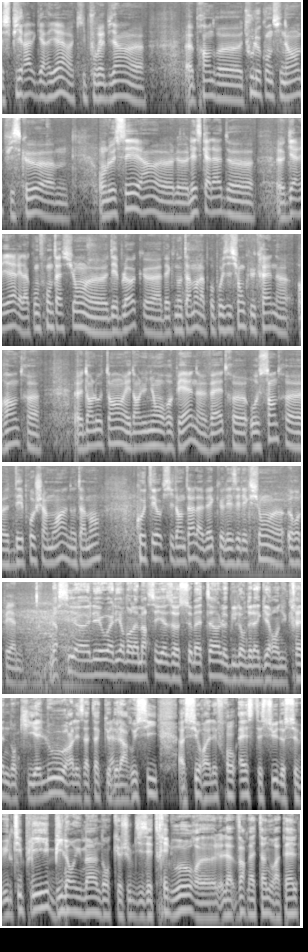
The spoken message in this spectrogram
spirale guerrière qui pourrait bien prendre tout le continent, puisque On le sait, hein, l'escalade guerrière et la confrontation des blocs, avec notamment la proposition que l'Ukraine rentre dans l'OTAN et dans l'Union européenne, va être au centre des prochains mois, notamment côté occidental avec les élections européennes. Merci euh, Léo à lire dans la Marseillaise euh, ce matin le bilan de la guerre en Ukraine donc qui est lourd hein, les attaques de la Russie euh, sur les fronts est et sud se multiplient bilan humain donc je vous le disais très lourd la Matin nous rappelle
